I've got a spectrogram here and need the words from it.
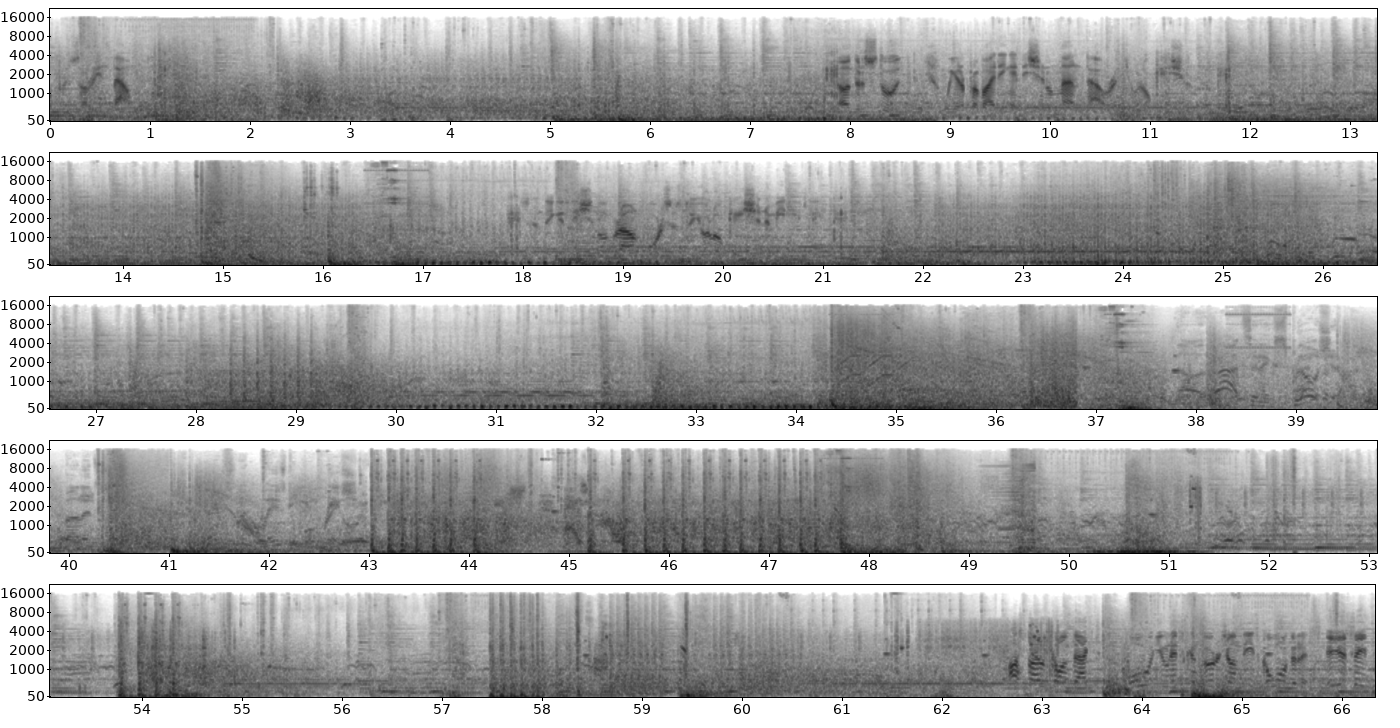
Choppers are inbound. Understood. We are providing additional manpower at your location. Sending additional ground forces to your location immediately. Contact. All units converge on these coordinates. ASAP.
